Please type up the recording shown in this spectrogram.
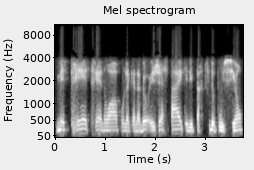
mais très, très noire pour le Canada. Et j'espère que les partis d'opposition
